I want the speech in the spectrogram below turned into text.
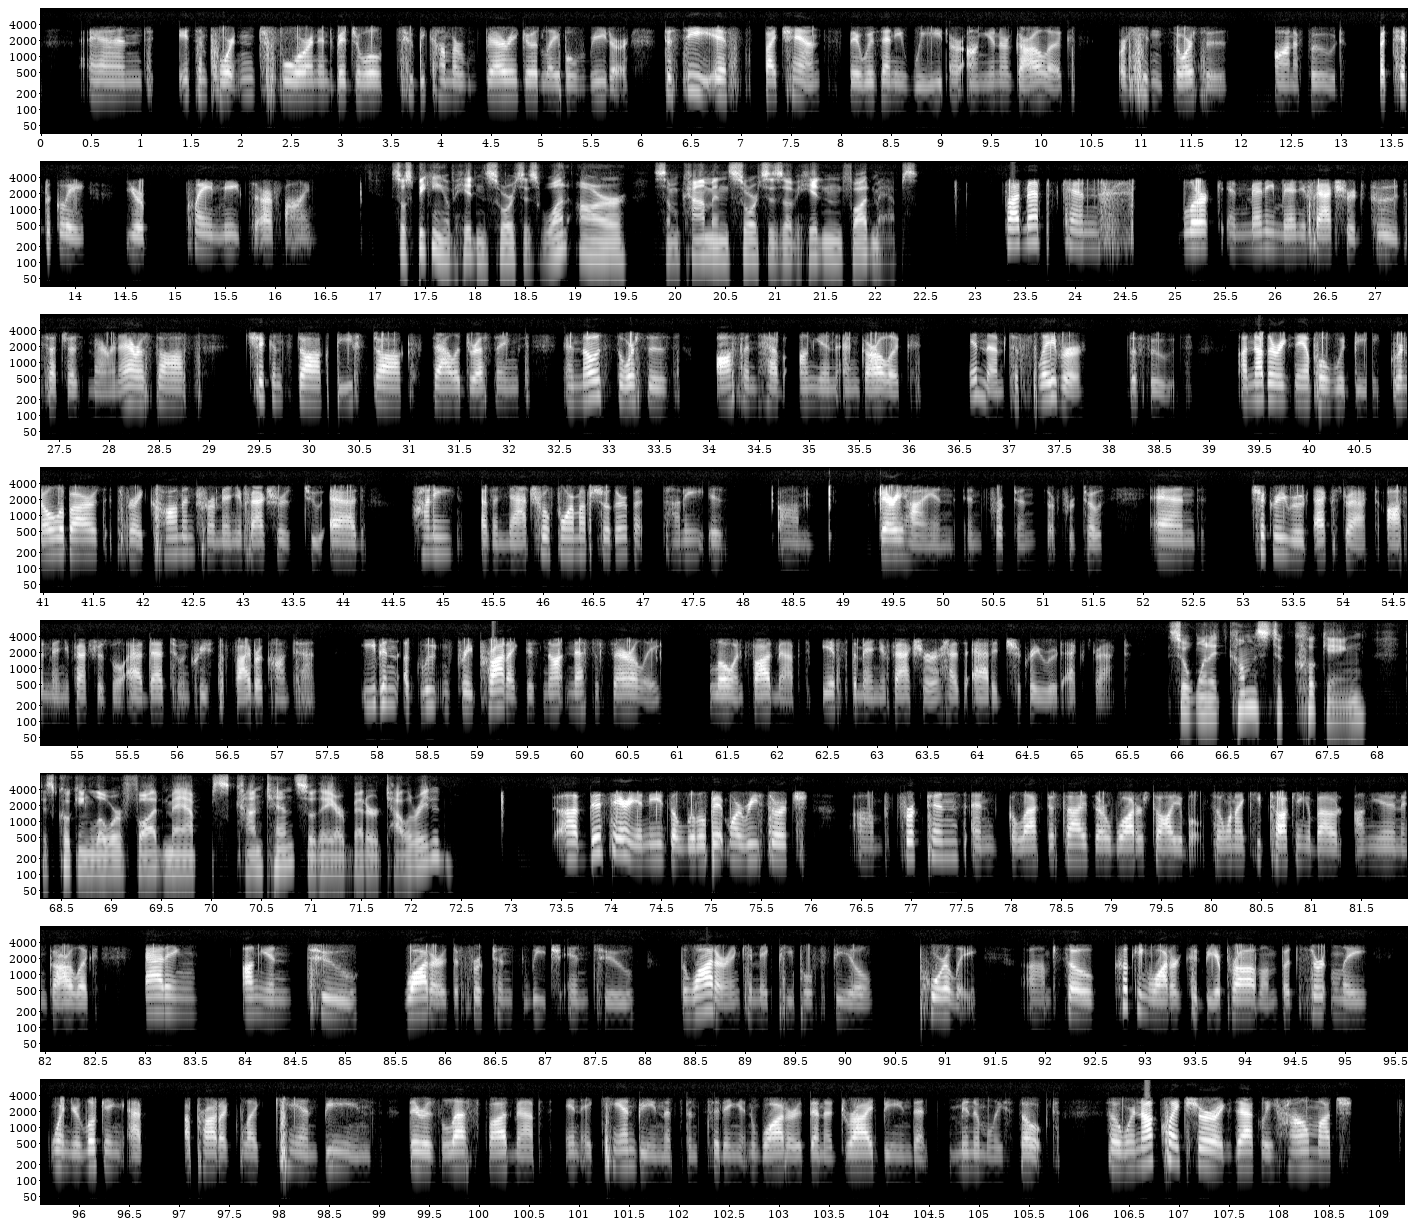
and it's important for an individual to become a very good label reader to see if by chance there was any wheat or onion or garlic or hidden sources on a food. But typically, your plain meats are fine. So, speaking of hidden sources, what are some common sources of hidden FODMAPs? FODMAPs can lurk in many manufactured foods, such as marinara sauce, chicken stock, beef stock, salad dressings, and those sources often have onion and garlic in them to flavor the foods. Another example would be granola bars. It's very common for manufacturers to add honey as a natural form of sugar, but honey is um, very high in, in fructans or fructose. And chicory root extract, often manufacturers will add that to increase the fiber content even a gluten free product is not necessarily low in FODMAPs if the manufacturer has added chicory root extract. So, when it comes to cooking, does cooking lower FODMAPs content so they are better tolerated? Uh, this area needs a little bit more research. Um, fructans and galactosides are water soluble. So, when I keep talking about onion and garlic, adding onion to water, the fructans leach into the water and can make people feel poorly. Um, so cooking water could be a problem, but certainly when you're looking at a product like canned beans, there is less FODMAPs in a canned bean that's been sitting in water than a dried bean that's minimally soaked. So we're not quite sure exactly how much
